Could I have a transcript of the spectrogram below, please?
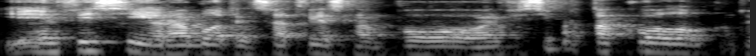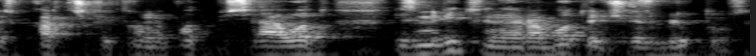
и NFC работает, соответственно, по NFC протоколу, то есть карточка электронной подписи, а вот измерительные работают через Bluetooth.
